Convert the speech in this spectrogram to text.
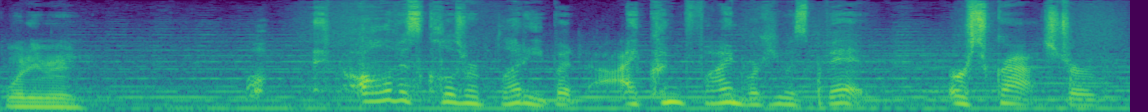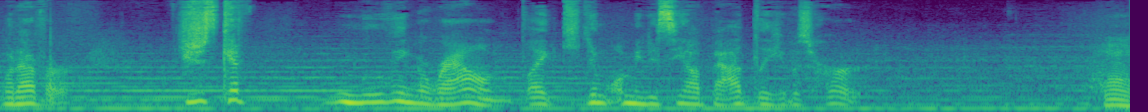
What do you mean? Well, all of his clothes were bloody, but I couldn't find where he was bit, or scratched, or whatever. He just kept moving around, like he didn't want me to see how badly he was hurt. Huh.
